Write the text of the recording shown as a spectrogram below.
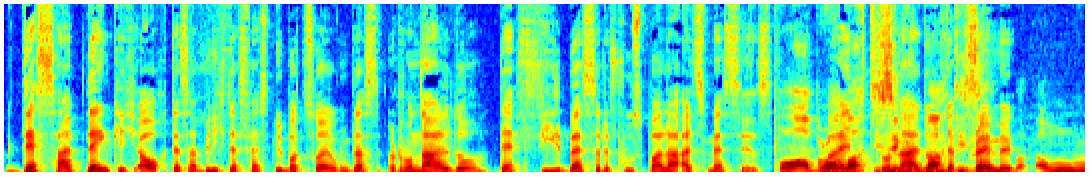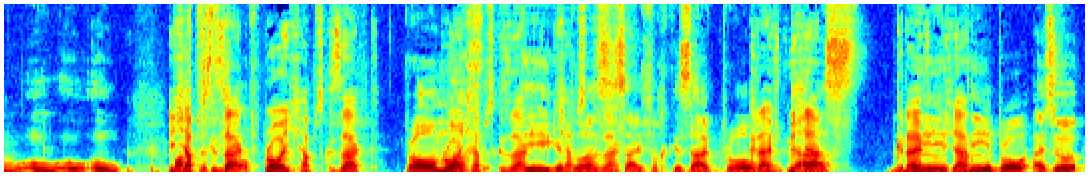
deshalb denke ich auch, deshalb bin ich der festen Überzeugung, dass Ronaldo der viel bessere Fußballer als Messi ist. Boah, Bro, Weil mach diese, Ronaldo mach in der diese, Premier oh, oh, oh, oh. Ich Mach hab's das gesagt, auf, Bro, ich hab's gesagt. Bro, Bro, mach, ich hab's gesagt. Digga, ich hab's du hast gesagt. es einfach gesagt, Bro. Greift Und mich an. Greift nee, mich an. Nee, Bro, also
